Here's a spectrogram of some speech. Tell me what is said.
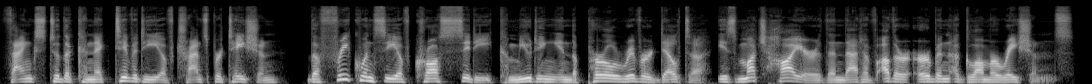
Thanks to the connectivity of transportation, the frequency of cross-city commuting in the Pearl River Delta is much higher than that of other urban agglomerations.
